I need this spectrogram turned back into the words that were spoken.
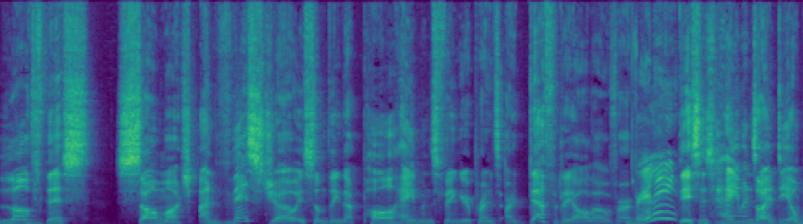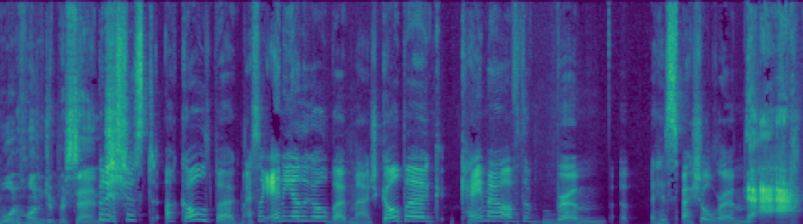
love this so much. And this, Joe, is something that Paul Heyman's fingerprints are definitely all over. Really? This is Heyman's idea 100%. But it's just a Goldberg. It's like any other Goldberg match. Goldberg came out of the room, uh, his special room. Ah!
